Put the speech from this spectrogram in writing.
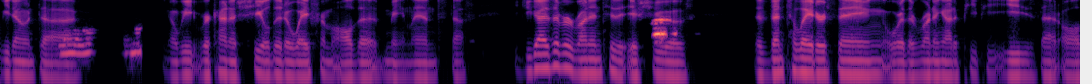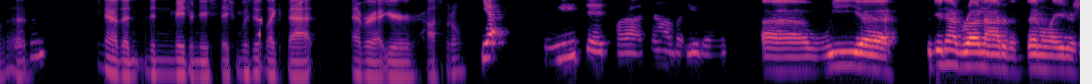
we don't uh you know we we're kind of shielded away from all the mainland stuff. Did you guys ever run into the issue of the ventilator thing or the running out of ppes that all the mm-hmm. you know the the major news station was it like that ever at your hospital? Yeah we did for us i don't know about you guys. Uh we uh we did not run out of ventilators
